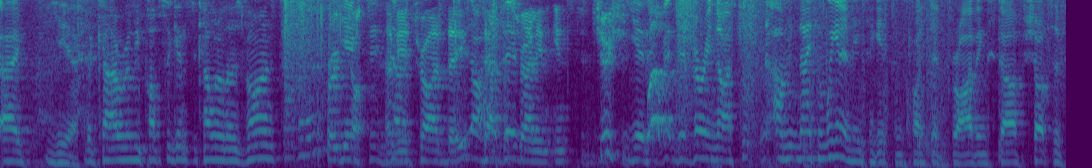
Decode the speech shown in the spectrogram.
Uh, yeah. The car really pops against the colour of those vines. Fruit Yes, tops. it Have you tried these? I. South Australian Institution. Yeah, they're, they're very nice. Look, um, Nathan, we're going to need to get some closer driving stuff. Shots of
